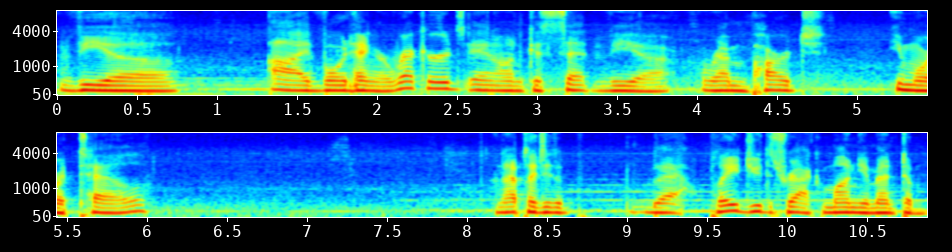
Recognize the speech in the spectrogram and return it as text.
via I, Voidhanger Records and on cassette via Rempart Immortel. And I played you the played you the track Monumentum.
